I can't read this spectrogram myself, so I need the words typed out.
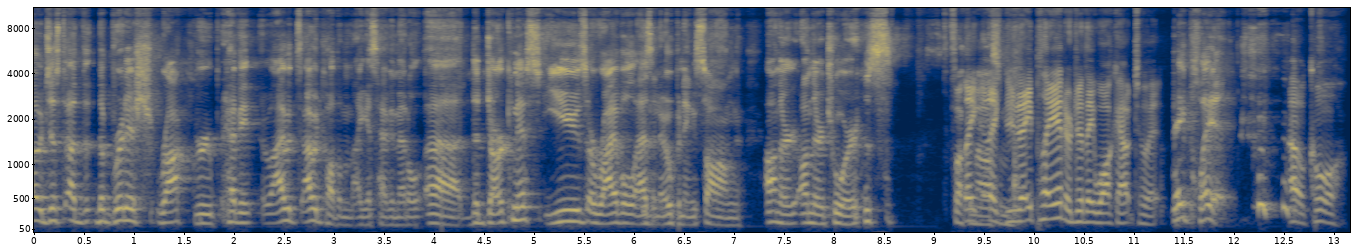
Oh, just uh, the, the British rock group heavy. I would I would call them, I guess, heavy metal. Uh, the Darkness use "Arrival" as an opening song on their on their tours. fucking like awesome. like do they play it or do they walk out to it They play it. Oh, cool.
